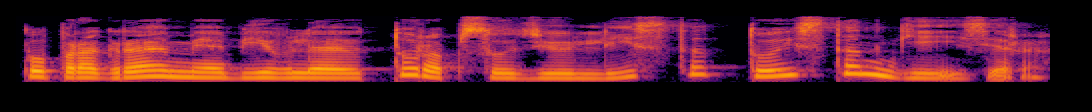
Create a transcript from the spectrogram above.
по программе объявляют то рапсодию Листа, то и Стангейзера.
